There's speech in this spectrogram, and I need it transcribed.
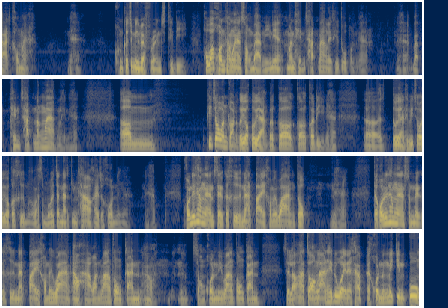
กาสเข้ามานะฮะคุณก็จะมี reference ที่ดี เพราะว่าคนทำงานสองแบบนี้เนี่ยมันเห็นชัดมากเลยที่ตัวผลงานนะฮะแบบเห็นชัดมากๆเลยนะฮะพี่โจวันก่อนก็ยกตัวอย่างก็ก็ก็ก็ดีนะฮะตัวอย่างที่พี่โจยกก็คือเหมือนว่าสมมติว่าจะนัดกินข้าวใครสักคนหนึ่ง นะครับคนที่ทำงานเสร็จก็คือนัดไปเขาไม่ว่างจบนะฮะแต่คนที่ทำงานสำเร็จก็คือนัดไปเขาไม่ว่างเอาหาวันว่างตรงกันเอาสองคนนี้ว่างตรงกัน เสร็จแล้วอาจองร้านให้ด้วยนะครับคนนึงไม่กินกุ้ง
